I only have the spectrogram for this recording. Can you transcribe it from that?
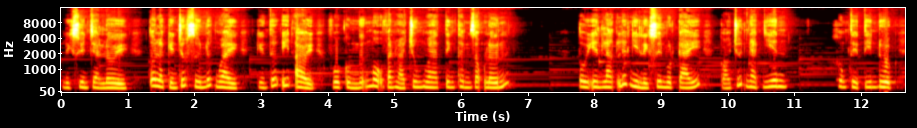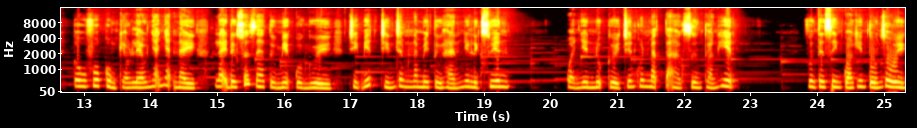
Lịch Xuyên trả lời, tôi là kiến trúc sư nước ngoài, kiến thức ít ỏi, vô cùng ngưỡng mộ văn hóa Trung Hoa tinh thâm rộng lớn. Tôi yên lặng liếc nhìn Lịch Xuyên một cái, có chút ngạc nhiên. Không thể tin được, câu vô cùng khéo léo nhã nhặn này lại được xuất ra từ miệng của người chỉ biết 950 từ Hán như Lịch Xuyên. Quả nhiên nụ cười trên khuôn mặt tạ Hạc Dương thoáng hiện. Vương Tiên Sinh quá khiêm tốn rồi,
